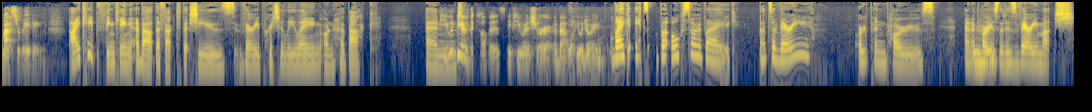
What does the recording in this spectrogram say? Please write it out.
masturbating I keep thinking about the fact that she's very prettily laying on her back. And you would be under the covers if you weren't sure about what you were doing like it's but also like that's a very open pose and a Mhm. pose that is very much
